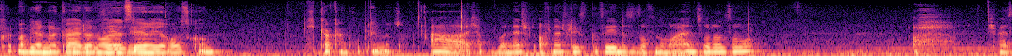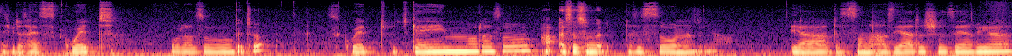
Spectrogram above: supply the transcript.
Könnte mal wieder eine geile neue Serien. Serie rauskommen. Ich gar kein Problem mit. Ah, ich habe über Net auf Netflix gesehen, das ist auf Nummer 1 oder so. Oh, ich weiß nicht, wie das heißt. Squid oder so. Bitte? Squid Game oder so. Ah, ist das so mit. Das ist so ein. Ja, das ist so eine asiatische Serie.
